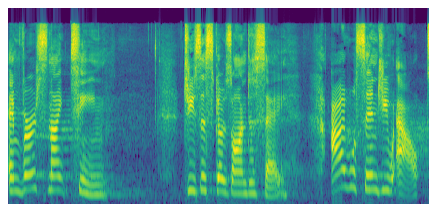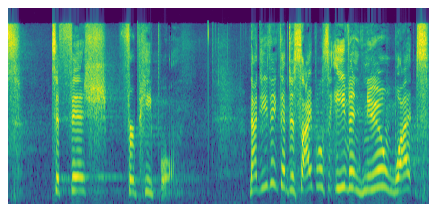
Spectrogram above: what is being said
In verse 19, Jesus goes on to say, I will send you out to fish for people. Now, do you think the disciples even knew what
